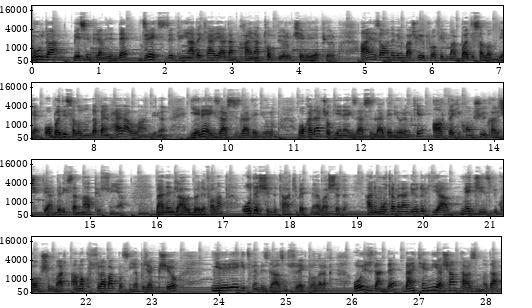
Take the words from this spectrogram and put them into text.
Burada besin piramidinde direkt size dünyadaki her yerden kaynak topluyorum, çeviri yapıyorum. Aynı zamanda benim başka bir profilim var Body Salon diye. O Body Salonunda ben her Allah'ın günü yeni egzersizler deniyorum. O kadar çok yeni egzersizler deniyorum ki alttaki komşu yukarı çıktı yani. Dedi ki sen ne yapıyorsun ya? Ben dedim ki abi böyle falan. O da şimdi takip etmeye başladı. Hani muhtemelen diyordur ki ya ne cins bir komşum var ama kusura bakmasın yapacak bir şey yok ileriye gitmemiz lazım sürekli olarak. O yüzden de ben kendi yaşam tarzımda da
